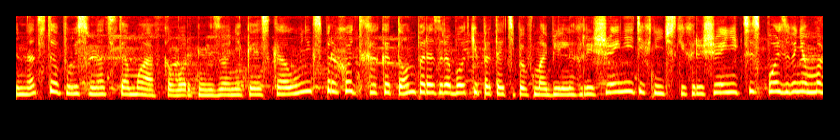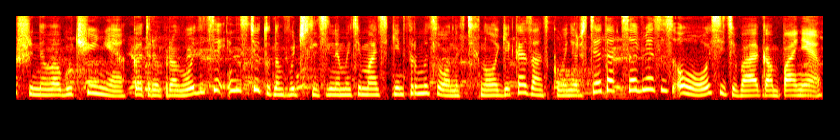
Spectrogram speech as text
17 по 18 мая в коворкинг-зоне КСК «Уникс» проходит хакатон по разработке прототипов мобильных решений и технических решений с использованием машинного обучения, который проводится Институтом вычислительной математики и информационных технологий Казанского университета совместно с ООО «Сетевая компания».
